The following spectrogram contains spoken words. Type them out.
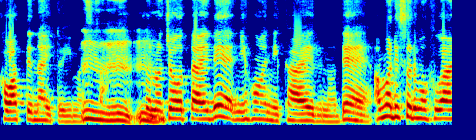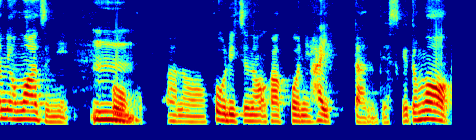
変わってないと言いますか。うんうんうんその状態で日本に帰るので、あまりそれも不安に思わずに、うんこう、あの、公立の学校に入ったんですけども、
